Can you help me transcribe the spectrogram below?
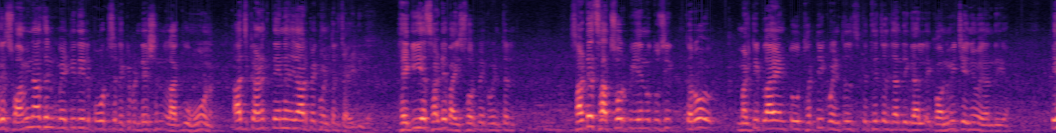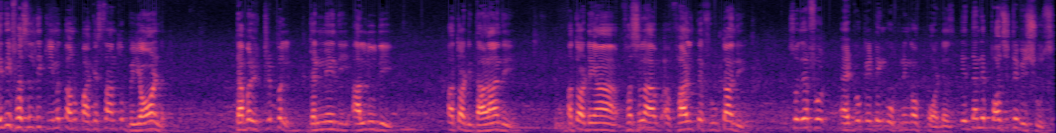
ਅਗਰ ਸਵਾਮੀਨਾਥਨ ਕਮੇਟੀ ਦੀ ਰਿਪੋਰਟਸ ਰਿਕਮੈਂਡੇਸ਼ਨ ਲਾਗੂ ਹੋਣ, ਅੱਜ ਕਣਕ 3000 ਰੁਪਏ ਕੁਇੰਟਲ ਚਾਹੀਦੀ ਹੈ। ਹੈਗੀ ਹੈ 2250 ਰੁਪਏ ਕੁਇੰਟਲ। 750 ਰੁਪਏ ਨੂੰ ਤੁਸੀਂ ਕਰੋ ਮਲਟੀਪਲਾਈ ਇਨਟੂ 30 ਕੁਇੰਟਲਸ, ਕਿੱਥੇ ਚਲ ਜਾਂਦੀ ਗੱਲ ਇਕਨੋਮੀ ਚੇਂਜ ਹੋ ਜਾਂਦੀ ਹੈ। ਇਹਦੀ ਫਸਲ ਦੀ ਕੀਮਤ ਤੁਹਾਨੂੰ ਪਾਕਿਸਤਾਨ ਤੋਂ ਬਿਯੋਂਡ ਡਬਲ ਟ੍ਰਿਪਲ ਗੰਨੇ ਦੀ, ਆਲੂ ਦੀ ਆ ਤੁਹਾਡੀ ਦਾਲਾਂ ਦੀ ਆ ਤੁਹਾਡੀਆਂ ਫਸਲਾਂ, ਫਲ ਤੇ ਫਰੂਟਾਂ ਦੀ so therefore advocating opening of borders ਇਦਾਂ ਦੇ ਪੋਜ਼ਿਟਿਵ ਇਸ਼ੂਜ਼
